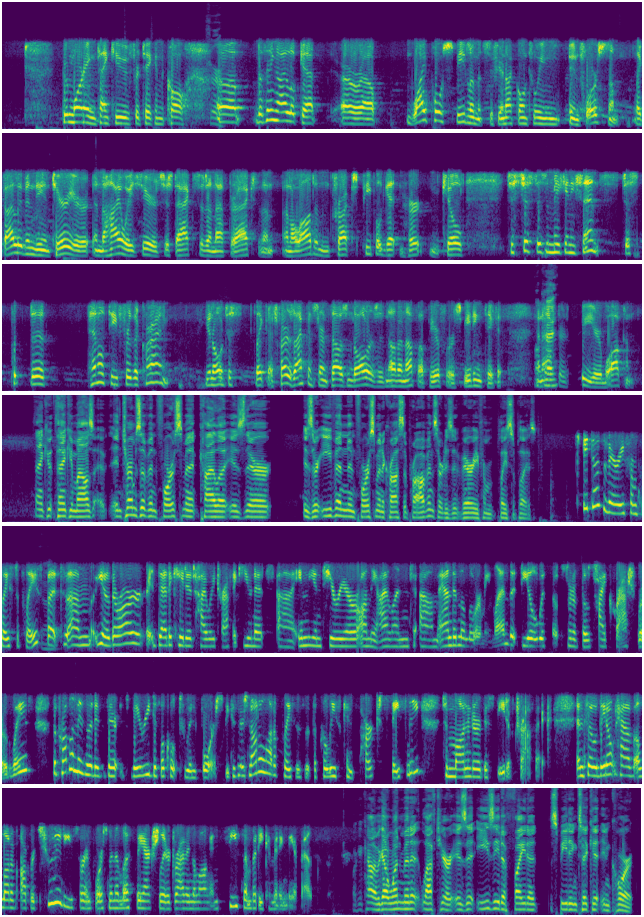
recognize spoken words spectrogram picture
Good morning. Thank you for taking the call. Uh, the thing I look at are uh, why post speed limits if you're not going to en- enforce them? Like I live in the interior, and the highways here is just accident after accident, and a lot of them trucks, people getting hurt and killed. Just just doesn't make any sense. Just put the penalty for the crime. You know, just like as far as I'm concerned, thousand dollars is not enough up here for a speeding ticket, and Okay. after three, you're walking. Thank you, thank you, Miles. In terms of enforcement, Kyla, is there is there even enforcement across the province, or does it vary from place to place? It does vary from place to place, but um, you know there are dedicated highway traffic units uh, in the interior, on the island, um, and in the Lower Mainland that deal with those, sort of those high crash roadways. The problem is that it, it's very difficult to enforce because there's not a lot of places that the police can park safely to monitor the speed of traffic, and so they don't have a lot of opportunities for enforcement unless they actually are driving along and see somebody committing the offense. Okay, Kyla, we got one minute left here. Is it easy to fight a speeding ticket in court?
